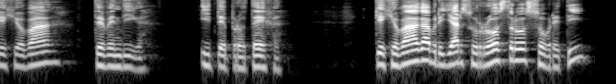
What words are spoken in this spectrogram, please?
Que Jehová te bendiga y te proteja. Que Jehová haga brillar su rostro sobre ti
